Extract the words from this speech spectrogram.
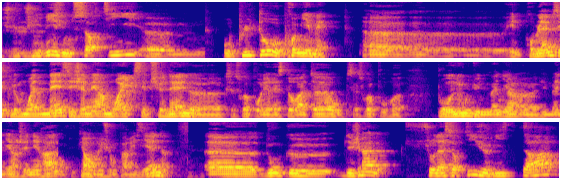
je, je, vise une sortie euh, au plus tôt au 1er mai. Euh, et le problème, c'est que le mois de mai, c'est jamais un mois exceptionnel, euh, que ce soit pour les restaurateurs ou que ce soit pour pour nous d'une manière d'une manière générale, en tout cas en région parisienne. donc déjà sur la sortie, je vise ça.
